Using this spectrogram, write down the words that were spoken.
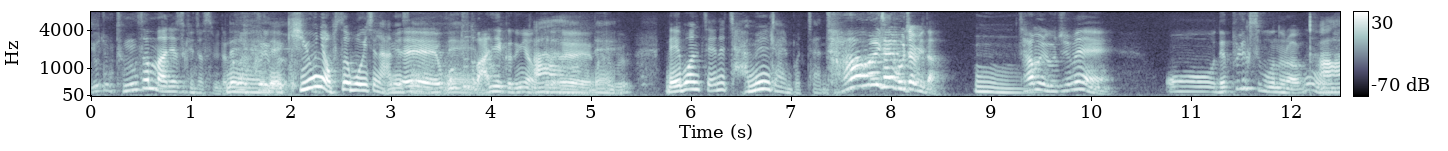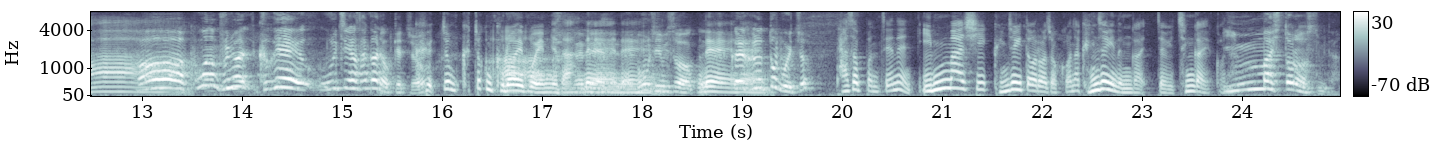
요즘 등산 많이 해서 괜찮습니다. 네, 그- 그리고 네, 기운이 없어 보이진 네, 않으세요. 홈트도 네. 많이 했거든요. 아, 네, 네. 그리고요. 네 번째는 잠을 잘 못 잔다. 잠을 잘 못 잡니다. 음. 잠을 요즘에 어, 넷플릭스 보느라고 아, 아, 그거는 불면 그게 우울증이랑 상관이 없겠죠. 그, 좀 그- 조금 그러해 아, 보입니다. 네네네. 네, 네. 너무 재밌어갖고. 네, 그래 네. 그리고 또 뭐 있죠? 다섯 번째는 입맛이 굉장히 떨어졌거나 굉장히 능가, 저기 증가했거나. 입맛이 떨어졌습니다.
